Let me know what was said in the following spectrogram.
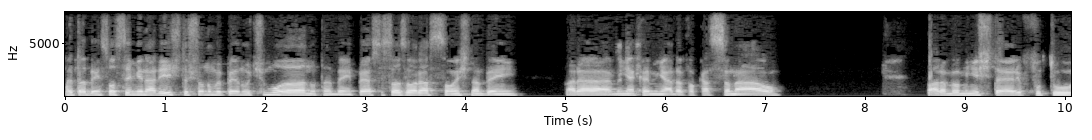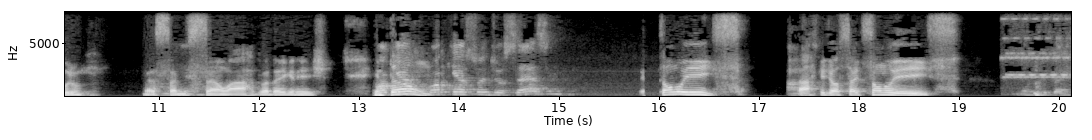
eu também sou seminarista, estou no meu penúltimo ano também. Peço suas orações também para a minha caminhada vocacional. para o meu ministério futuro, nessa missão árdua da igreja. Qual então, que é, qual é a sua diocese? São Luís, ah, Arquidiocese de São Luís. Muito bem.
